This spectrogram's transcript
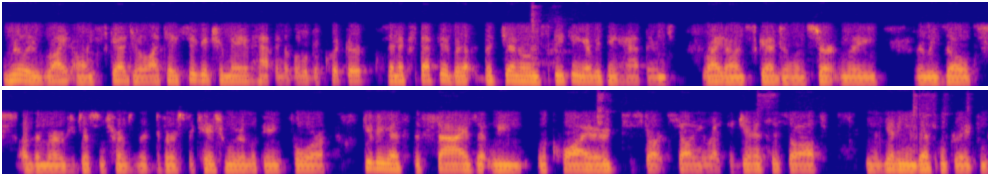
really right on schedule. I'd say signature may have happened a little bit quicker than expected, but, but generally speaking, everything happened right on schedule. And certainly the results of the merge, just in terms of the diversification we were looking for, giving us the size that we required to start selling the rest of Genesis off, you know, getting investment grade from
